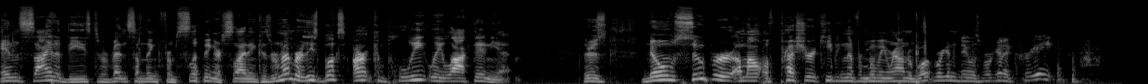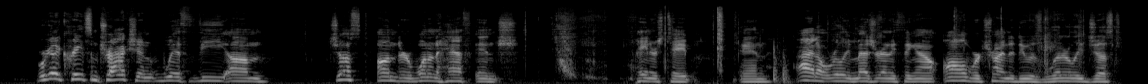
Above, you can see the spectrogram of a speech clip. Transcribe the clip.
inside of these to prevent something from slipping or sliding. Because remember, these books aren't completely locked in yet. There's no super amount of pressure keeping them from moving around. And what we're going to do is we're going to create we're going to create some traction with the um, just under one and a half inch painter's tape. And I don't really measure anything out. All we're trying to do is literally just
